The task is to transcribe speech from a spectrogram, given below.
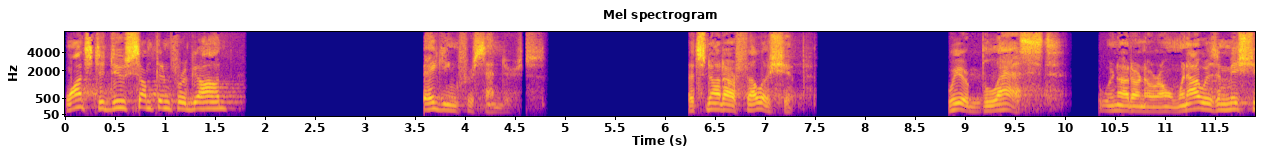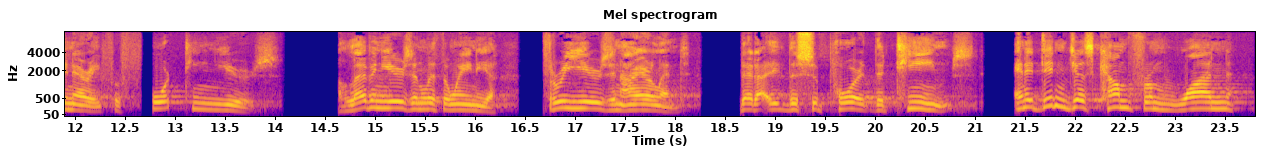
wants to do something for God, begging for senders. That's not our fellowship. We are blessed we're not on our own. When I was a missionary for 14 years, 11 years in Lithuania, three years in Ireland, that I, the support, the teams, and it didn't just come from one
